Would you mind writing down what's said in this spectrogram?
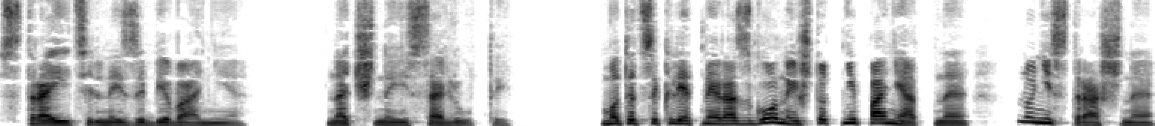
строительные забивания, ночные салюты. Мотоциклетные разгоны и что-то непонятное, но не страшное,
